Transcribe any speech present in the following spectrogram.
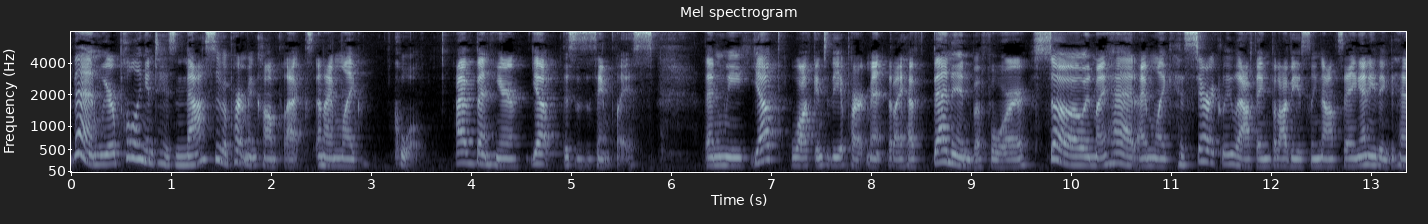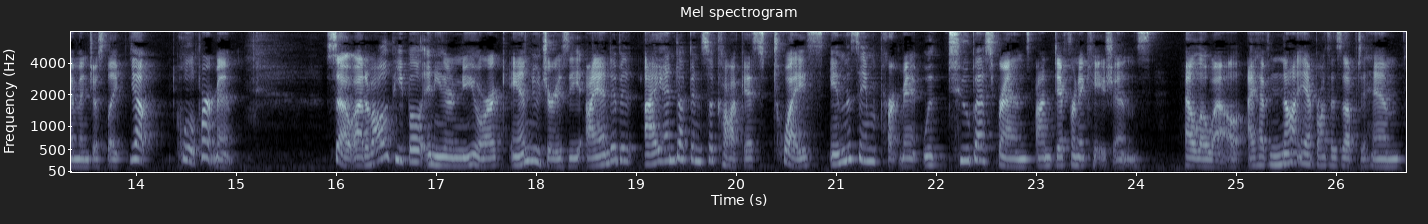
Then we are pulling into his massive apartment complex, and I'm like, cool. I've been here. Yep, this is the same place. Then we, yep, walk into the apartment that I have been in before. So in my head, I'm like hysterically laughing, but obviously not saying anything to him and just like, yep, cool apartment. So, out of all the people in either New York and New Jersey, I end up I end up in Secaucus twice in the same apartment with two best friends on different occasions. LOL. I have not yet brought this up to him,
